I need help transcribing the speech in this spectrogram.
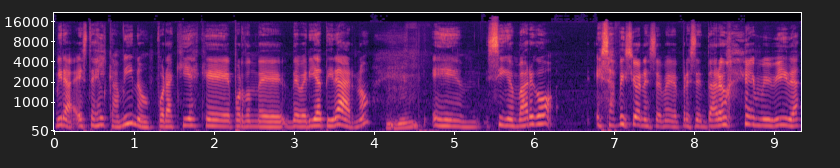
mira, este es el camino, por aquí es que, por donde debería tirar, ¿no? Eh, sin embargo, esas visiones se me presentaron en mi vida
